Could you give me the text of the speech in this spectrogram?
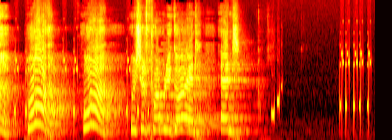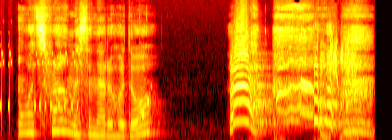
Ah! Ah! Whoa! Ah! We should probably go and. and. What's wrong, Mr. Naruhodo? Ah!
